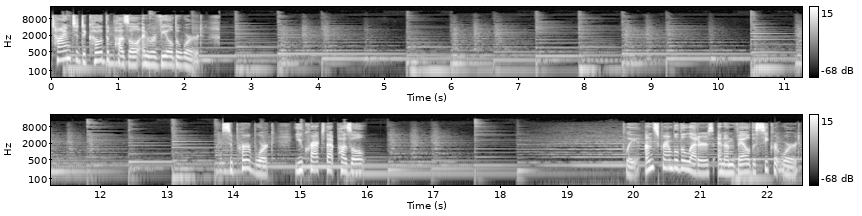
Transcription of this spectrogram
Time to decode the puzzle and reveal the word. Superb work. You cracked that puzzle. Unscramble the letters and unveil the secret word.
